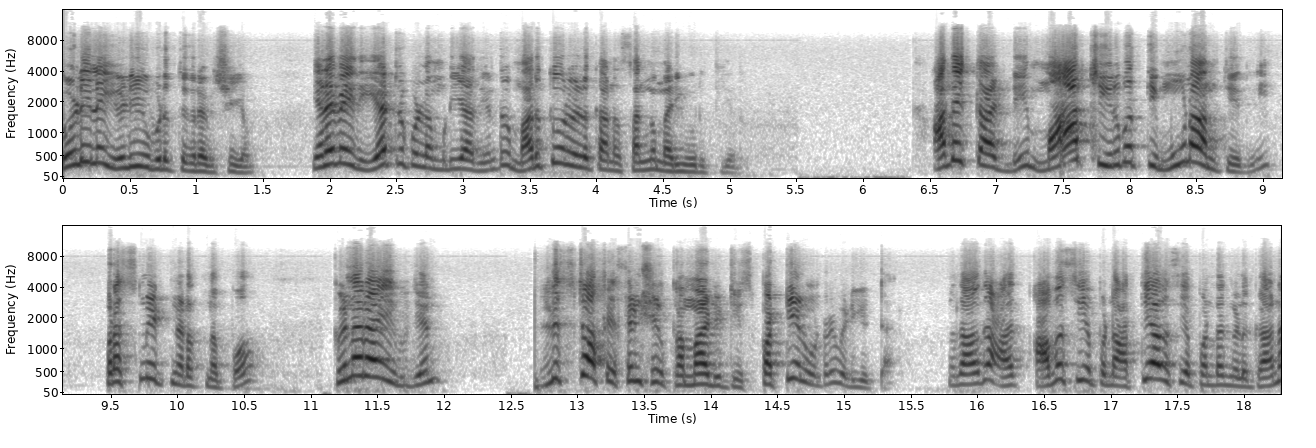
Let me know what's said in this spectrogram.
தொழிலை இழிவுபடுத்துகிற விஷயம். எனவே இது ஏற்றுக்கொள்ள முடியாது என்று மருத்துவர்களுக்கான சங்கம் அறிவுறுத்தியது. அதை தாண்டி மார்ச் இருபத்தி மூணாம் தேதி பிரஸ் மீட் நடத்தினப்போ Pinarayi Vijayan list of essential commodities பட்டியல் ஒன்றை வெளியிட்டார். அதாவது அவசிய பண்ண அத்தியாவசிய பண்டங்களுக்கான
